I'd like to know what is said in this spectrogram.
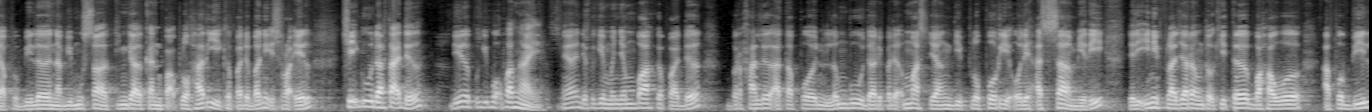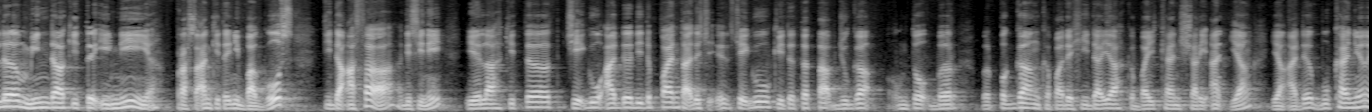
ya apabila Nabi Musa tinggalkan 40 hari kepada Bani Israel cikgu dah tak ada dia pergi buat perangai. Ya dia pergi menyembah kepada berhala ataupun lembu daripada emas yang dipelopori oleh As-Samiri. Jadi ini pelajaran untuk kita bahawa apabila minda kita ini ya, perasaan kita ini bagus tidak asal di sini ialah kita cikgu ada di depan tak ada cikgu kita tetap juga untuk ber, berpegang kepada hidayah kebaikan syariat yang yang ada. Bukannya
